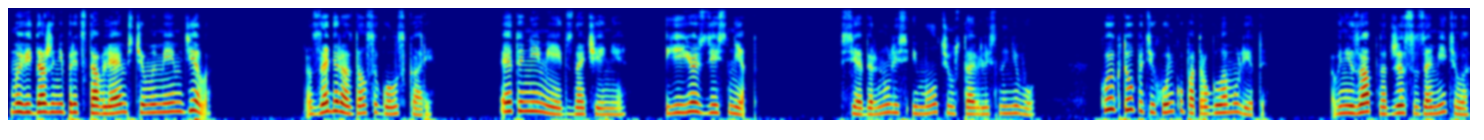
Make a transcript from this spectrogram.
Мы ведь даже не представляем, с чем имеем дело. Сзади раздался голос Кари. Это не имеет значения. Ее здесь нет. Все обернулись и молча уставились на него. Кое-кто потихоньку потрогал амулеты. Внезапно Джесса заметила,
